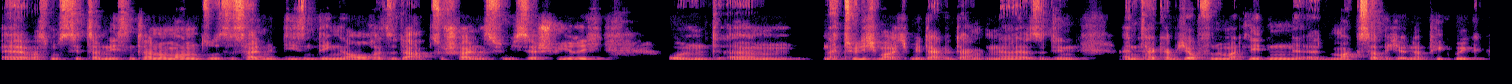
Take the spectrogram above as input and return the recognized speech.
Was musst du jetzt am nächsten Tag noch machen? Und so ist es halt mit diesen Dingen auch. Also da abzuschalten ist für mich sehr schwierig. Und ähm, natürlich mache ich mir da Gedanken. Ne? Also den einen Tag habe ich auch von einem Athleten, äh, Max, habe ich in der Peak Week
